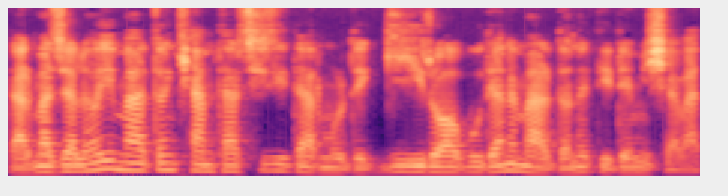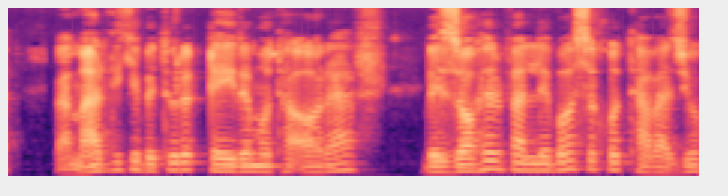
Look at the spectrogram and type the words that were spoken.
در مجله های مردان کمتر چیزی در مورد گیرا بودن مردان دیده می شود و مردی که به طور غیر متعارف به ظاهر و لباس خود توجه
